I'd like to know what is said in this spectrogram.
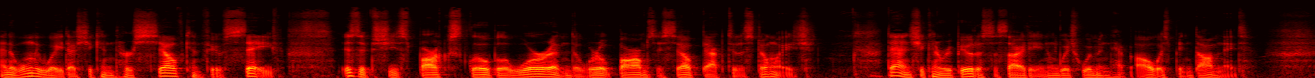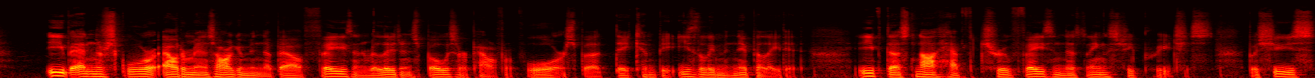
and the only way that she can herself can feel safe, is if she sparks global war and the world bombs itself back to the Stone Age. Then she can rebuild a society in which women have always been dominant. Eve underscore Alderman's argument about faith and religions both are powerful force, but they can be easily manipulated. Eve does not have true faith in the things she preaches, but she's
